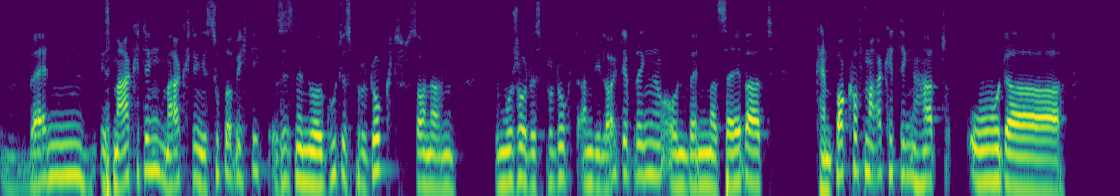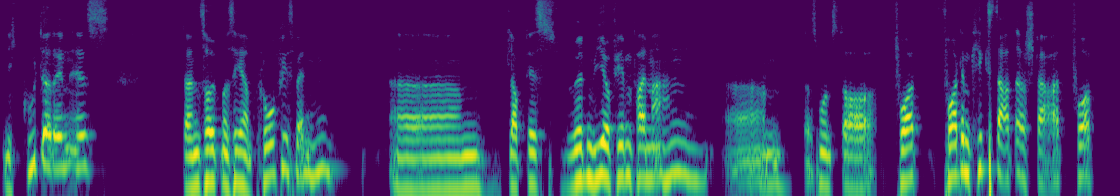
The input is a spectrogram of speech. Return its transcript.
wenn, ist Marketing. Marketing ist super wichtig. Es ist nicht nur ein gutes Produkt, sondern du musst auch das Produkt an die Leute bringen. Und wenn man selber keinen Bock auf Marketing hat oder nicht gut darin ist, dann sollte man sich an Profis wenden. Ähm, ich glaube, das würden wir auf jeden Fall machen, ähm, dass wir uns da vor, vor dem Kickstarter-Start, vor,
